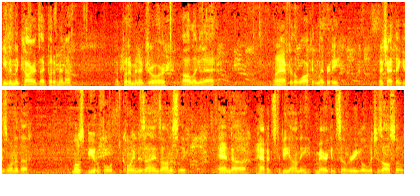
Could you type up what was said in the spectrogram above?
even the cards. I put them in a I put them in a drawer. Oh, look at that. After the Walking Liberty, which I think is one of the most beautiful coin designs, honestly. And uh, happens to be on the American Silver Eagle, which is also,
